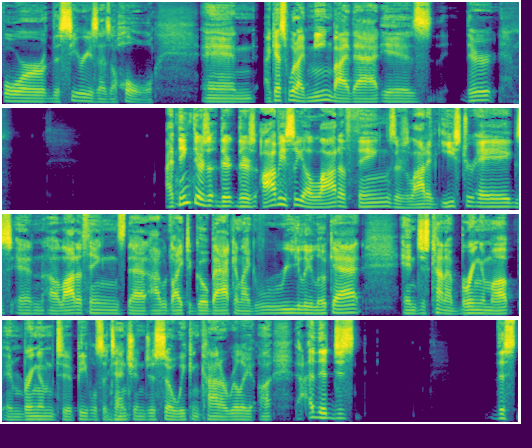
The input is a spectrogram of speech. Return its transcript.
for the series as a whole. And i guess what i mean by that is there I think there's a, there, there's obviously a lot of things. There's a lot of Easter eggs and a lot of things that I would like to go back and like really look at and just kind of bring them up and bring them to people's attention, just so we can kind of really uh, just this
